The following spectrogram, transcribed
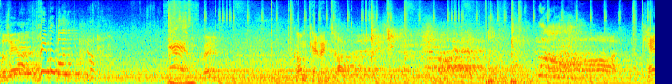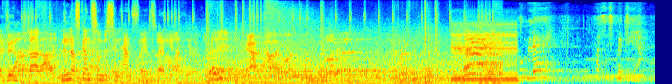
Real. Komm, Kevin Trapp. Oh, Kevin Trapp. Nimm das Ganze ein bisschen ernster, jetzt werden die rasiert. Ich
